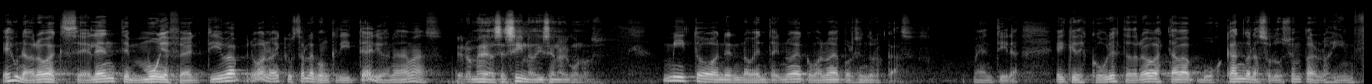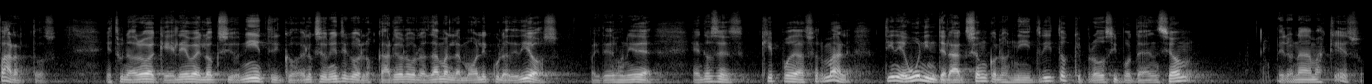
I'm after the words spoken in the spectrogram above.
Es una droga excelente, muy efectiva, pero bueno, hay que usarla con criterio, nada más. Pero medio asesino, dicen algunos. Mito en el 99,9% de los casos. Mentira. El que descubrió esta droga estaba buscando la solución para los infartos. Esta es una droga que eleva el óxido nítrico. El óxido nítrico los cardiólogos lo llaman la molécula de Dios, para que te des una idea. Entonces, ¿qué puede hacer mal? Tiene una interacción con los nitritos que produce hipotensión, pero nada más que eso.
